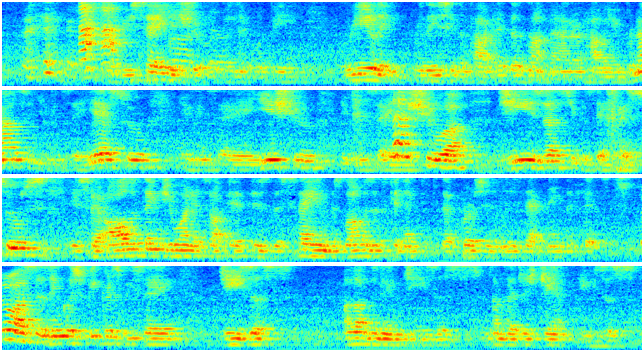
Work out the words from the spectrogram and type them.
if you say Yeshua, then it would be really releasing the power. It does not matter how you pronounce it. You can say Yesu, you can say Yeshu, you can say Yeshua, Jesus, you can say Jesus, you say all the things you want. It's all, it is the same as long as it's connected to that person. and It is that name that fits. So us as English speakers, we say Jesus. I love the name Jesus. Sometimes I just chant Jesus.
